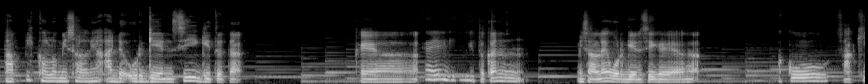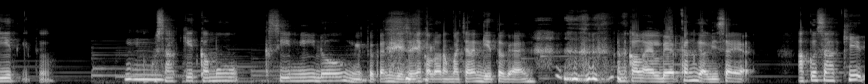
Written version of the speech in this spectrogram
tapi kalau misalnya ada urgensi gitu tak kayak Kayak gini. itu kan misalnya urgensi kayak aku sakit gitu. Aku sakit kamu ke sini dong gitu kan. Biasanya kalau orang pacaran gitu kan. Kan kalau LDR kan nggak bisa ya. Aku sakit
